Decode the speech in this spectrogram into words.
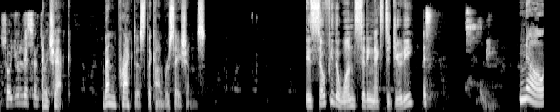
so you listen to and it. check. Then practice the conversations. Is Sophie the one sitting next to Judy? Es- No,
